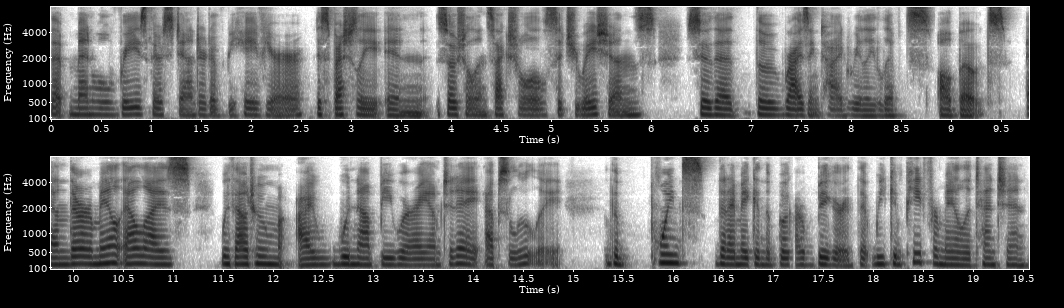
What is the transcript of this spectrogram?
that men will raise their standard of behavior, especially in social and sexual situations, so that the rising tide really lifts all boats. And there are male allies without whom I would not be where I am today. Absolutely. The points that I make in the book are bigger, that we compete for male attention.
